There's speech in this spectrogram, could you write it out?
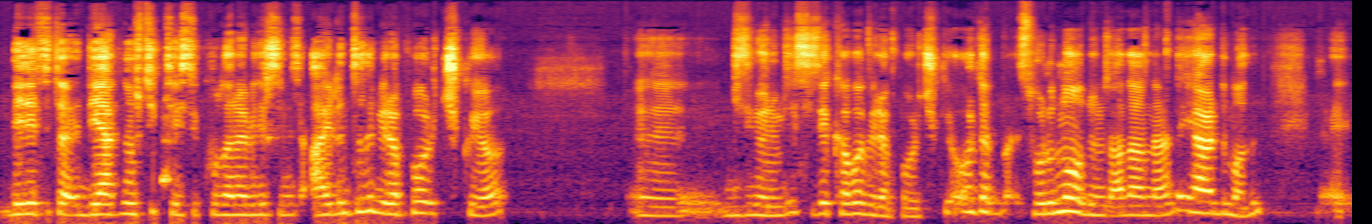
belirti diagnostik testi kullanabilirsiniz. Ayrıntılı bir rapor çıkıyor. E, bizim önümüze size kaba bir rapor çıkıyor. Orada sorunlu olduğunuz alanlarda yardım alın. E,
